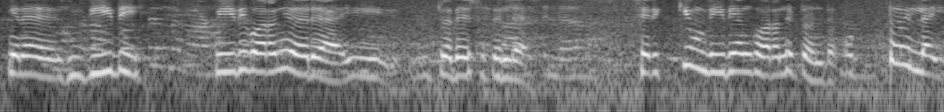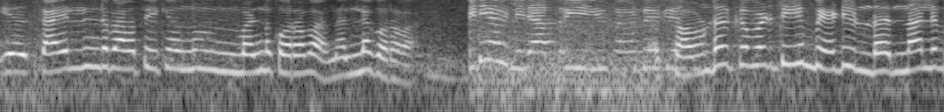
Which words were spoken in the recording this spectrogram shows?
ഇങ്ങനെ വീതി വീതി കുറഞ്ഞു വരിക ഈ പ്രദേശത്തിന്റെ ശരിക്കും വീതി അങ്ങ് കുറഞ്ഞിട്ടുണ്ട്. ഒട്ടുമില്ല. കായലിന്റെ ഭാഗത്തേക്കൊന്നും മണ്ണ് കുറവാണ് നല്ല കുറവാണ് സൗണ്ട് വെക്കുമ്പോഴത്തേക്കും പേടിയുണ്ട്. എന്നാലും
